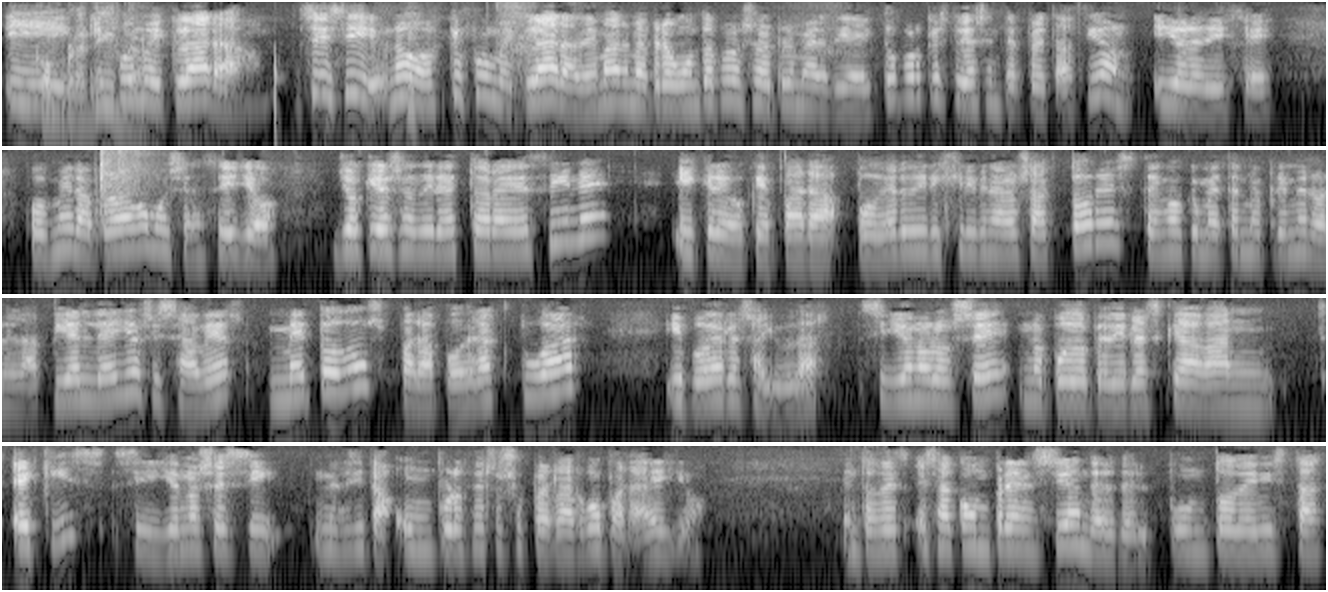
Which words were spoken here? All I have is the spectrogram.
y, fui muy clara. Sí, sí, no, es que fui muy clara. Además, me preguntó el profesor el primer día, ¿y tú por qué estudias interpretación? Y yo le dije, pues mira, por algo muy sencillo. Yo quiero ser directora de cine y creo que para poder dirigir bien a los actores tengo que meterme primero en la piel de ellos y saber métodos para poder actuar y poderles ayudar. Si yo no lo sé, no puedo pedirles que hagan X si yo no sé si necesita un proceso súper largo para ello. Entonces, esa comprensión desde el punto de vista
